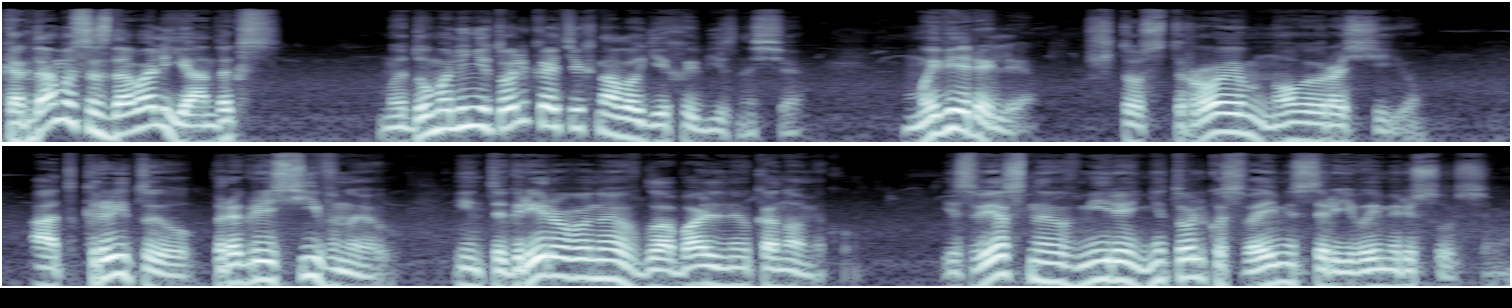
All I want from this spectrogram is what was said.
«Когда мы создавали Яндекс, мы думали не только о технологиях и бизнесе. Мы верили, что строим новую Россию. Открытую, прогрессивную, интегрированную в глобальную экономику, известную в мире не только своими сырьевыми ресурсами.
